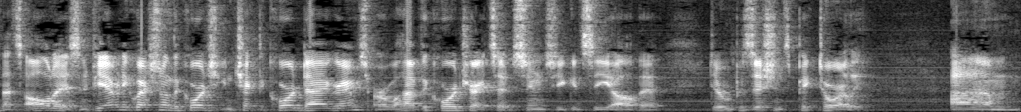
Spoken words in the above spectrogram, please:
That's all it is. And if you have any questions on the chords, you can check the chord diagrams, or we'll have the chord charts out soon so you can see all the different positions pictorially. Um,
